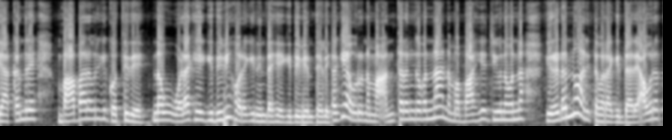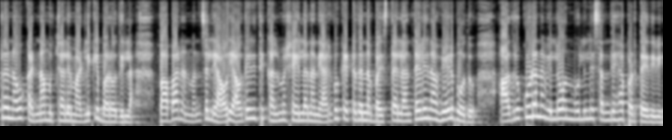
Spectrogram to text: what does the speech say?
ಯಾಕಂದರೆ ಬಾಬಾರವರಿಗೆ ಗೊತ್ತಿದೆ, ನಾವು ಒಳಗೆ ಹೇಗಿದ್ದೀವಿ, ಹೊರಗಿನಿಂದ ಹೇಗಿದ್ದೀವಿ ಅಂತೇಳಿ. ಹಾಗಾಗಿ ಅವರು ನಮ್ಮ ಅಂತರಂಗವನ್ನ, ನಮ್ಮ ಬಾಹ್ಯ ಜೀವನವನ್ನ ಎರಡನ್ನೂ ಅರಿತವರಾಗಿದ್ದಾರೆ. ಅವ್ರ ಹತ್ರ ನಾವು ಕಣ್ಣ ಮುಚ್ಚಾಲೆ ಮಾಡ್ಲಿಕ್ಕೆ ಬರೋದಿಲ್ಲ. ಬಾಬಾ ನನ್ನ ಮನಸ್ಸಲ್ಲಿ ಯಾವ ಯಾವುದೇ ರೀತಿ ಕಲ್ಮಶ ಇಲ್ಲ. ನಾನು ಯಾರಿಗೂ ಕೆಟ್ಟದನ್ನ ಬಯಸ್ತಾ ಇಲ್ಲ ಅಂತೇಳಿ ನಾವು ಹೇಳ್ಬೋದು. ಆದರೂ ಕೂಡ ನಾವೆಲ್ಲೋ ಒಂದು ಮೂಲೆಯಲ್ಲಿ ಸಂದೇಹ ಪಡ್ತಾ ಇದ್ದೀವಿ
